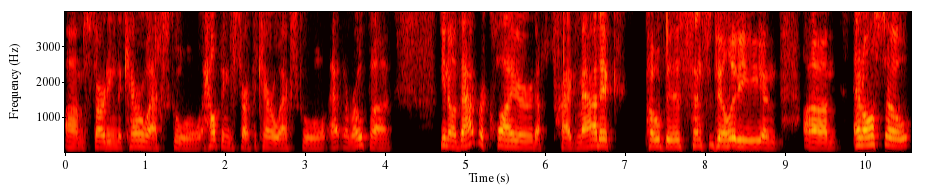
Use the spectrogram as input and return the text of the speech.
um, starting the Kerouac School, helping to start the Kerouac School at Naropa, you know, that required a pragmatic Poe biz sensibility and, um, and also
